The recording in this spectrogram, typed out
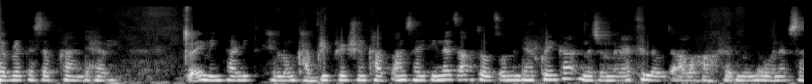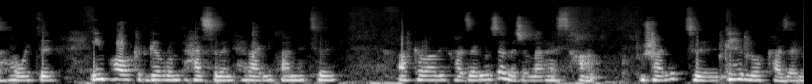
ሕብረተሰብካ ንድሕር ጥዑይ ሜንታሊቲ ክህሎም ካብ ዲፕሬሽን ካብ ኣንሳይቲ ነፃ ክተውፅኦም እንድሕር ኮይንካ መጀመርያ እቲ ለውጢ ኣባኻ ክህሉ ኣለዎ ነብስካ ወይ ኢምፓወር ክትገብሮም ተሓስብ እንድሕር ኣሊካ ነቲ አካባቢ ካዘሎ ሰብ መጀመርያ ንስኻ ብሻልት ክህልወካ ዘሎ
